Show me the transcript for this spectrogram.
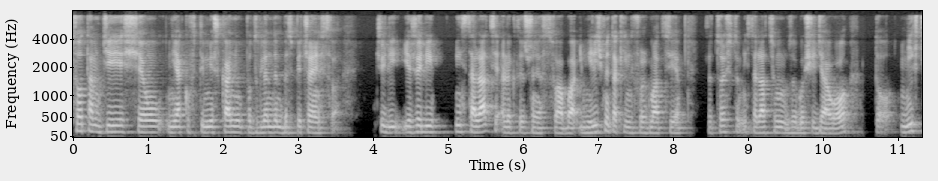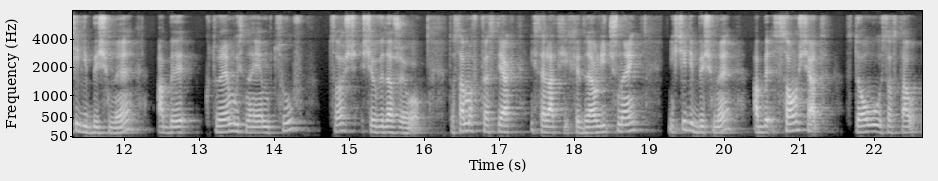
co tam dzieje się niejako w tym mieszkaniu pod względem bezpieczeństwa. Czyli jeżeli instalacja elektryczna jest słaba i mieliśmy takie informacje, że coś z tą instalacją złego się działo, to nie chcielibyśmy, aby któremuś z najemców coś się wydarzyło. To samo w kwestiach instalacji hydraulicznej. Nie chcielibyśmy, aby sąsiad z dołu został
